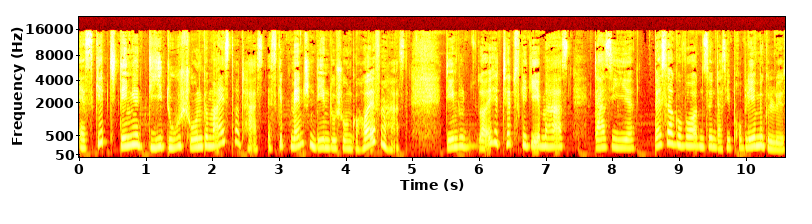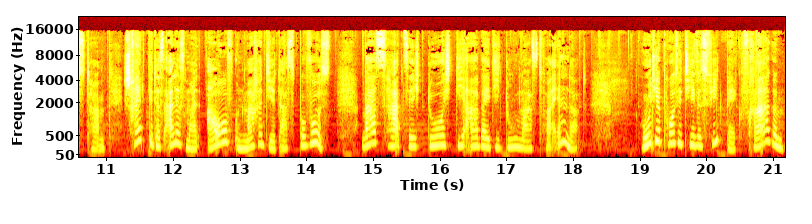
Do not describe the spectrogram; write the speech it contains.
es gibt Dinge, die du schon gemeistert hast. Es gibt Menschen, denen du schon geholfen hast, denen du solche Tipps gegeben hast, dass sie besser geworden sind, dass sie Probleme gelöst haben. Schreib dir das alles mal auf und mache dir das bewusst. Was hat sich durch die Arbeit, die du machst, verändert? Hol dir positives Feedback, frage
